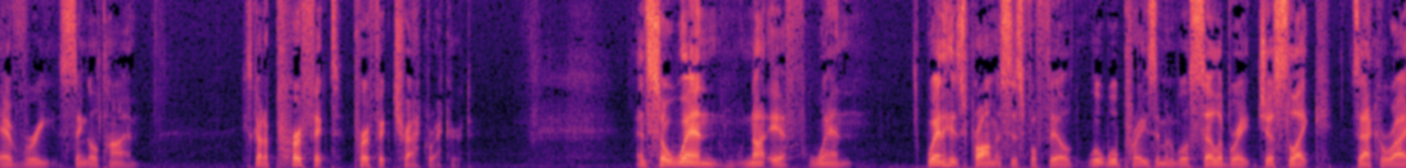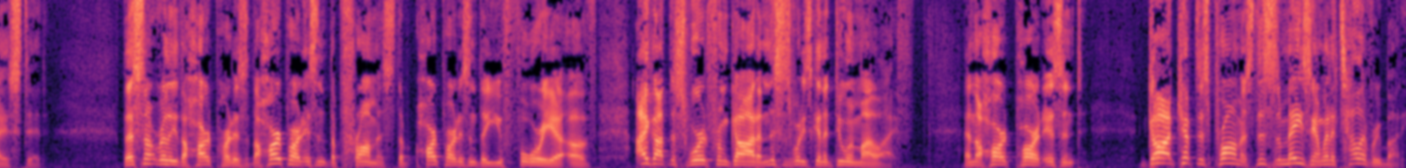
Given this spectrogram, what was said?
every single time. He's got a perfect, perfect track record. And so, when, not if, when, when his promise is fulfilled, we'll, we'll praise him and we'll celebrate just like Zacharias did. That's not really the hard part, is it? The hard part isn't the promise. The hard part isn't the euphoria of, I got this word from God and this is what he's going to do in my life. And the hard part isn't, God kept his promise. This is amazing. I'm going to tell everybody.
